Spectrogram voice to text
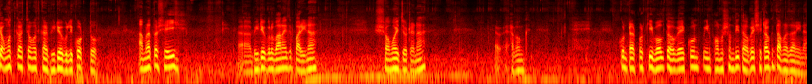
চমৎকার চমৎকার ভিডিওগুলি করতো। আমরা তো সেই ভিডিওগুলো বানাইতে পারি না, সময় জোটে না, এবং কোনটার পর কী বলতে হবে, কোন ইনফরমেশন দিতে হবে, সেটাও কিন্তু আমরা জানি না।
